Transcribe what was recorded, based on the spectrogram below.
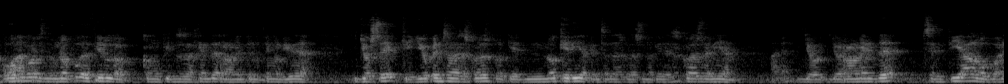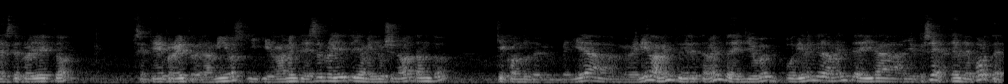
¿Cómo Supongo, no puedo decirlo como piensa la gente, realmente no tengo ni idea. Yo sé que yo pensaba esas cosas porque no quería pensar en esas cosas, sino que esas cosas venían. ¿Vale? Yo, yo realmente sentía algo por este proyecto, sentía el proyecto era mío y, y realmente ese proyecto ya me ilusionaba tanto que cuando te venía, me venía a la mente directamente, yo me podía venir a la mente de ir a, yo qué sé, a hacer deporte.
